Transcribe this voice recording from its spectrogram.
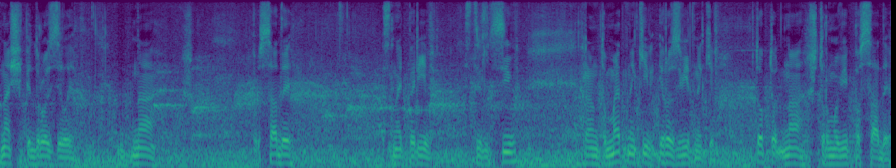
наші підрозділи на посади снайперів, стрільців, гранатометників і розвідників, тобто на штурмові посади.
